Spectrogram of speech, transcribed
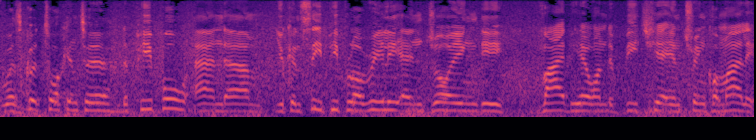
it was good talking to the people, and um, you can see people are really enjoying the vibe here on the beach here in Trincomalee.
